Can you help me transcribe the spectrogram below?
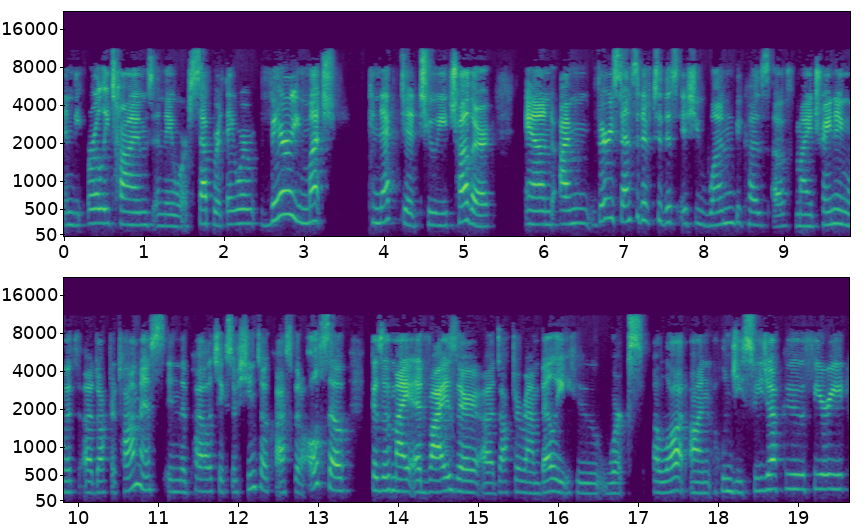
in the early times and they were separate. They were very much connected to each other. And I'm very sensitive to this issue, one, because of my training with uh, Dr. Thomas in the politics of Shinto class, but also because of my advisor, uh, Dr. Rambelli, who works a lot on Honji Suijaku theory,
